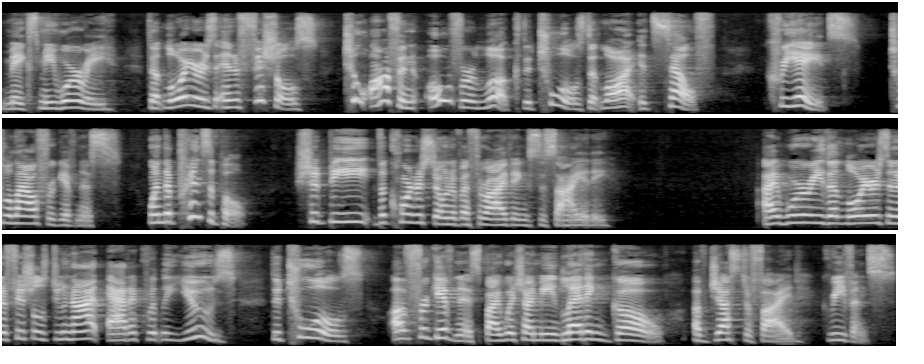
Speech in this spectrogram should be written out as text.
makes me worry that lawyers and officials too often overlook the tools that law itself creates to allow forgiveness when the principle should be the cornerstone of a thriving society. I worry that lawyers and officials do not adequately use the tools of forgiveness, by which I mean letting go of justified grievance.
